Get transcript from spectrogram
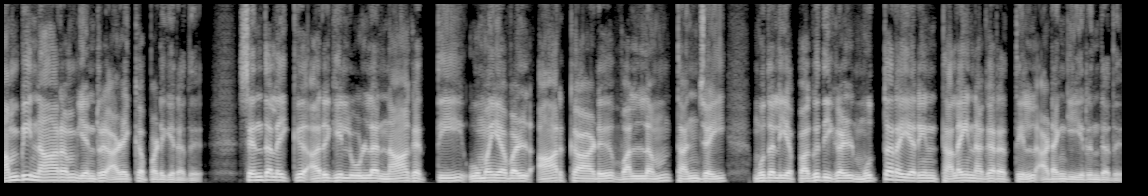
அம்பிநாரம் என்று அழைக்கப்படுகிறது. செந்தலைக்கு அருகில் உள்ள நாகத்தி உமையவள் ஆற்காடு வல்லம் தஞ்சை முதலிய பகுதிகள் முத்தரையரின் தலைநகரத்தில் அடங்கியிருந்தது.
